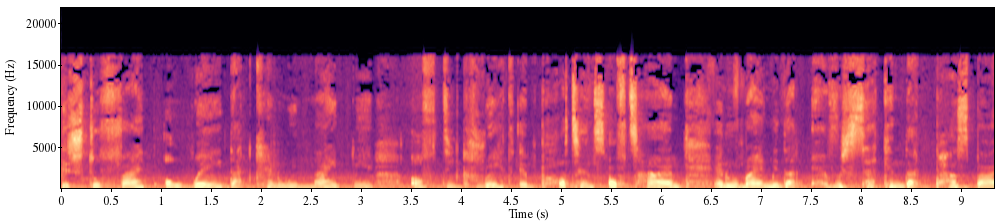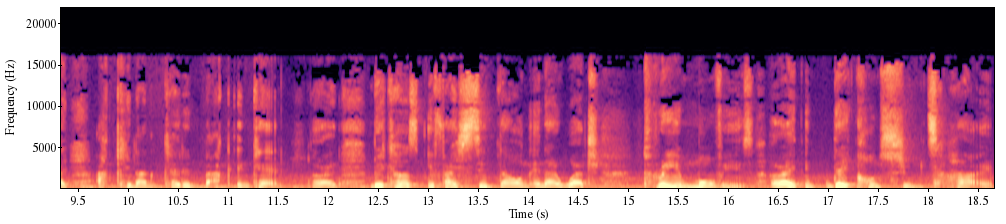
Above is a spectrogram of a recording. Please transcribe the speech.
is to find a way that can remind me of the great importance of time and remind me that every second that passed by, I cannot get it back again. All right, because if I sit down and I watch three movies, all right, it, they consume time.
